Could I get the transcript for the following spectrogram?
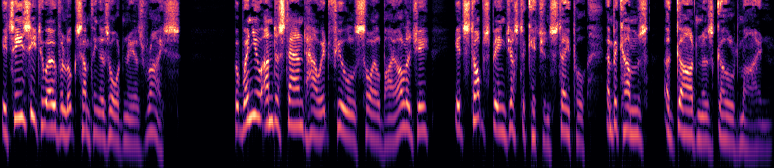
It's easy to overlook something as ordinary as rice. But when you understand how it fuels soil biology, it stops being just a kitchen staple and becomes a gardener's gold mine.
